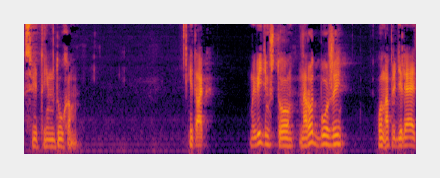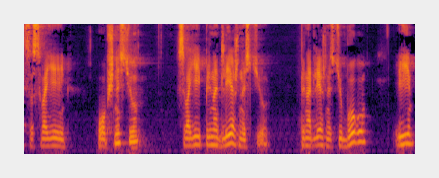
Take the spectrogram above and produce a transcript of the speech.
Святым Духом. Итак, мы видим, что народ Божий, он определяется своей общностью, своей принадлежностью, принадлежностью Богу и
